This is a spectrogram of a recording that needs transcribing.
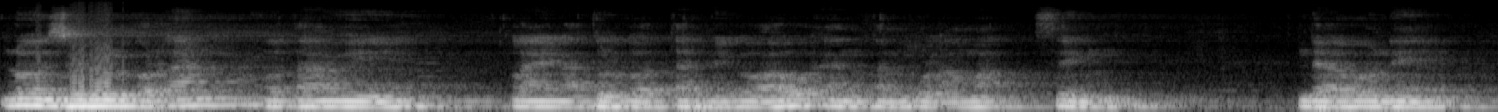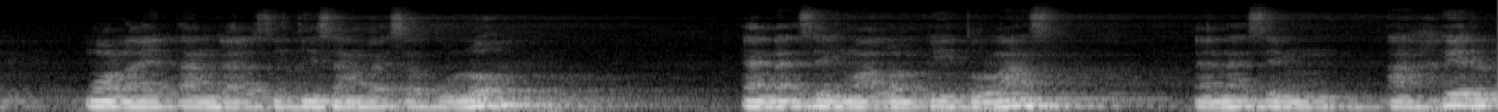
nuzulul Quran utawi Lailatul Qadar niku wau enten ulama sing ndawone mulai tanggal siji sampai 10 enek sing malam pitulas enek sing akhir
